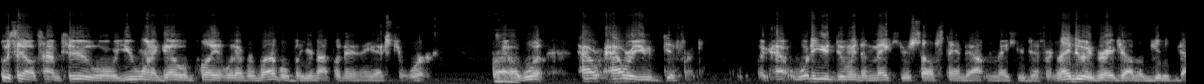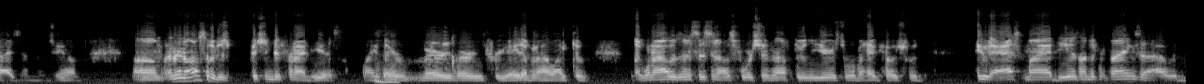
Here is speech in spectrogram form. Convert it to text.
We say all the time too, well, you want to go and play at whatever level, but you're not putting in any extra work, right? Mm-hmm. Like what, how, how are you different? Like, how, what are you doing to make yourself stand out and make you different? And they do a great job of getting guys in the gym. Um, and then also just pitching different ideas. Like mm-hmm. they're very, very creative. And I like to, like when I was an assistant, I was fortunate enough through the years to where my head coach would, he would ask my ideas on different things, and I would,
